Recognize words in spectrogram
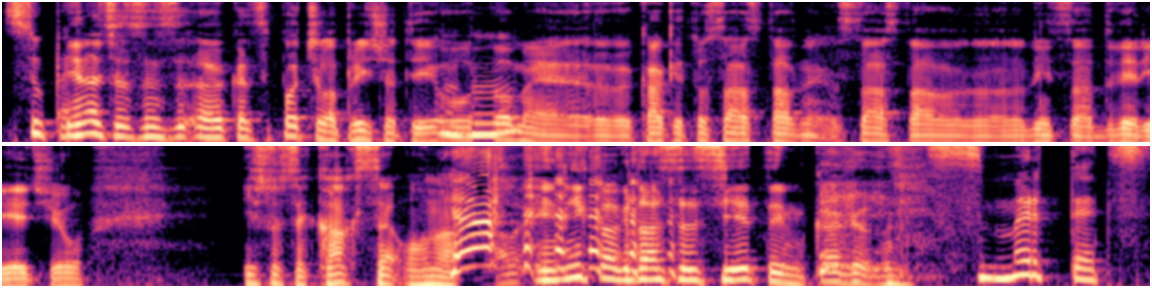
super. Inače sam, se, e, kad si počela pričati Mhm. o tome e, kak je to sastavne, sastavnica dvije riječi, ovo, Isuse, kak se ona... I nikak da se sjetim. Kak... Smrtec.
